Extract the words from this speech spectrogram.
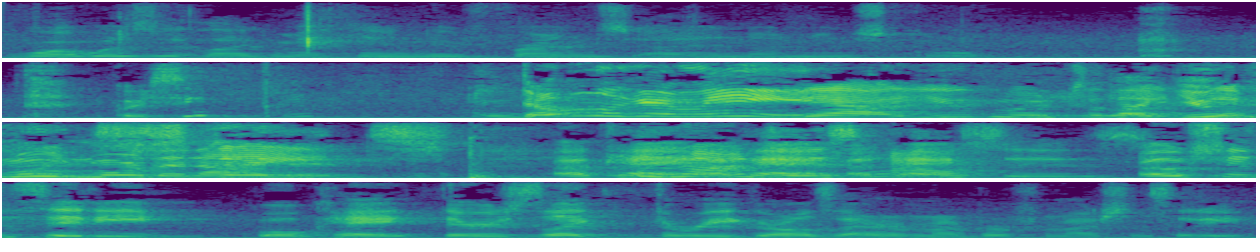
what was it like making new friends at in a new school? Gracie, Don't look at me. Yeah, you've moved to Like, like, you've moved more than I did. Okay, not okay, okay. houses. Ocean City. Okay, there's like three girls I remember from Ocean City.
